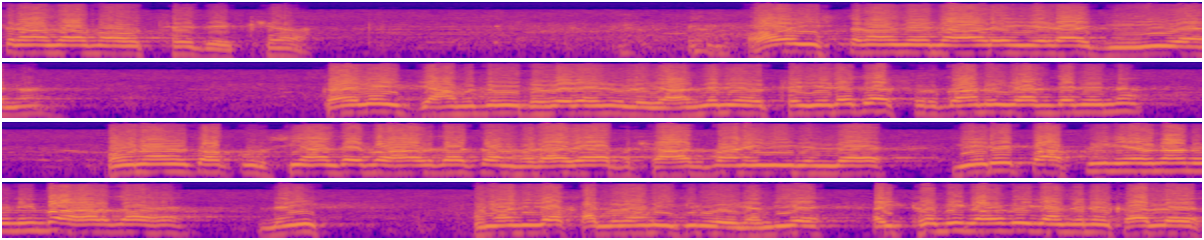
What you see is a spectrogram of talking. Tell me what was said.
ਤਰ੍ਹਾਂ ਦਾ ਮੈਂ ਉੱਥੇ ਦੇਖਿਆ। ਉਹ ਇਸ ਤਰ੍ਹਾਂ ਦੇ ਨਾਲ ਇਹ ਜਿਹੜਾ ਜੀਵ ਹੈ ਨਾ, ਕਹਿੰਦੇ ਜਮਦੂਤ ਵੇਲੇ ਨੂੰ ਲਿਜਾਂਦੇ ਨੇ, ਉੱਥੇ ਜਿਹੜੇ ਤਾਂ ਸੁਰਗਾਂ ਨੂੰ ਜਾਂਦੇ ਨੇ ਨਾ, ਉਹਨਾਂ ਨੂੰ ਤਾਂ ਕੁਰਸੀਆਂ ਤੇ ਬਹਾਲਦਾ ਧਰਮ ਰਾਜਾ ਪ੍ਰਸ਼ਾਦ ਪਾਣੀ ਵੀ ਦਿੰਦਾ ਜਿਹੜੇ ਪਾਪੀ ਨੇ ਉਹਨਾਂ ਨੂੰ ਨਹੀਂ ਬਹਾਲਦਾ ਹੈ। ਨਹੀਂ ਉਹਨਾਂ ਦੀ ਤਾਂ ਖੱਲ ਲਾਉਣੀ ਸ਼ੁਰੂ ਹੋ ਜਾਂਦੀ ਹੈ। ਇੱਥੋਂ ਵੀ ਲਾਉਂਦੇ ਜਾਂਦੇ ਨੇ ਖੱਲ।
